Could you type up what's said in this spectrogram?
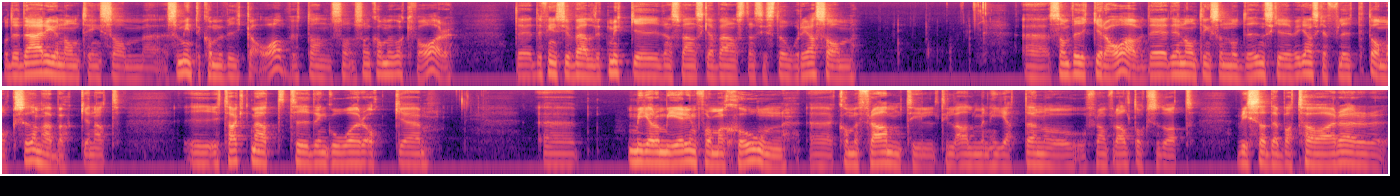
Och det där är ju någonting som, eh, som inte kommer vika av utan som, som kommer vara kvar. Det, det, finns ju väldigt mycket i den svenska vänsterns historia som, eh, som viker av. Det, det, är någonting som Nordin skriver ganska flitigt om också i de här böckerna. Att i, i takt med att tiden går och eh, eh, mer och mer information eh, kommer fram till, till allmänheten och, och framförallt också då att vissa debattörer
